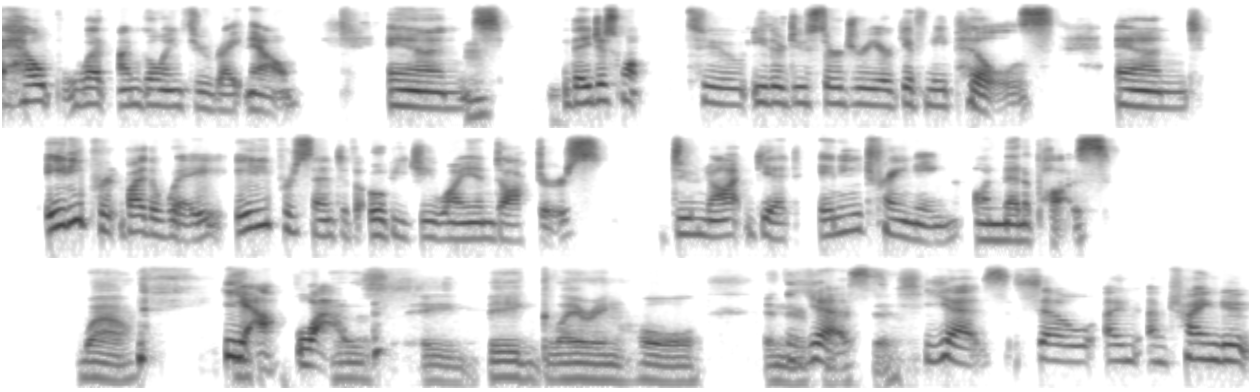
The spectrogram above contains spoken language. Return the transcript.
help what I'm going through right now. And mm-hmm. they just want to either do surgery or give me pills. And 80, per, by the way, 80% of OBGYN doctors do not get any training on menopause. Wow. yeah. Wow. that was a big glaring hole in their yes, practice. Yes. So I'm, I'm trying to,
